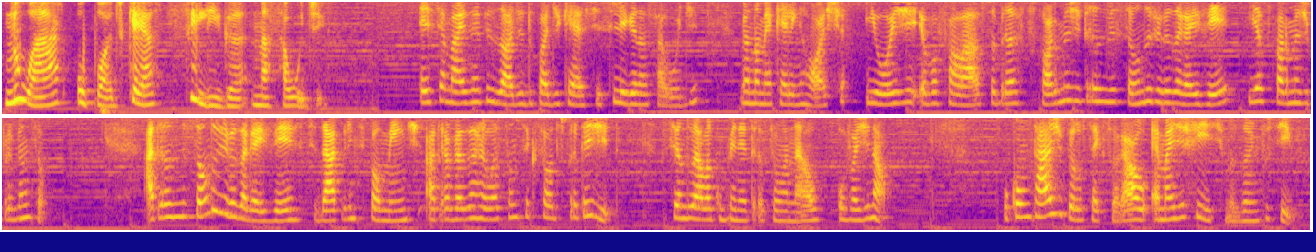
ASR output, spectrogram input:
No ar, o podcast Se Liga na Saúde. Esse é mais um episódio do podcast Se Liga na Saúde. Meu nome é Kellen Rocha e hoje eu vou falar sobre as formas de transmissão do vírus HIV e as formas de prevenção. A transmissão do vírus HIV se dá principalmente através da relação sexual desprotegida, sendo ela com penetração anal ou vaginal. O contágio pelo sexo oral é mais difícil, mas não impossível.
